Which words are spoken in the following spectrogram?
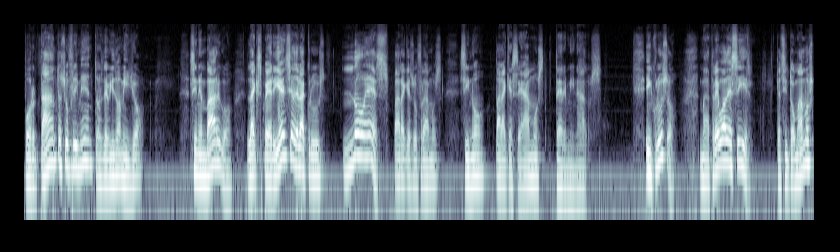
por tantos sufrimientos debido a mi yo. Sin embargo, la experiencia de la cruz no es para que suframos, sino para que seamos terminados. Incluso me atrevo a decir que si tomamos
